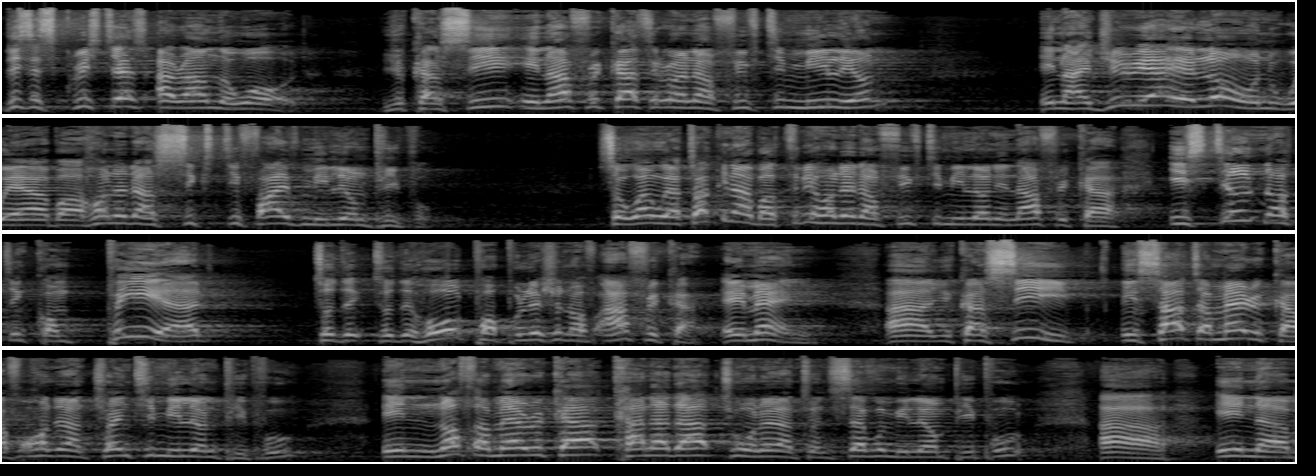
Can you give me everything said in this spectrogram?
This is Christians around the world. You can see in Africa, 350 million. In Nigeria alone, we're about 165 million people. So when we're talking about 350 million in Africa, it's still nothing compared to the, to the whole population of Africa. Amen. Uh, you can see in South America, 420 million people. In North America, Canada, 227 million people. Uh, in, um,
